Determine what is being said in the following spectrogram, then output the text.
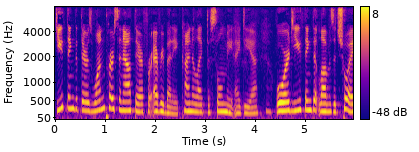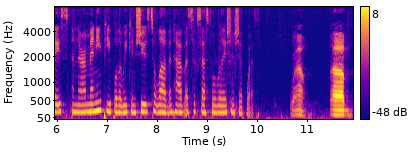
Do you think that there's one person out there for everybody, kind of like the soulmate idea? Or do you think that love is a choice and there are many people that we can choose to love and have a successful relationship with? Wow. Um,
